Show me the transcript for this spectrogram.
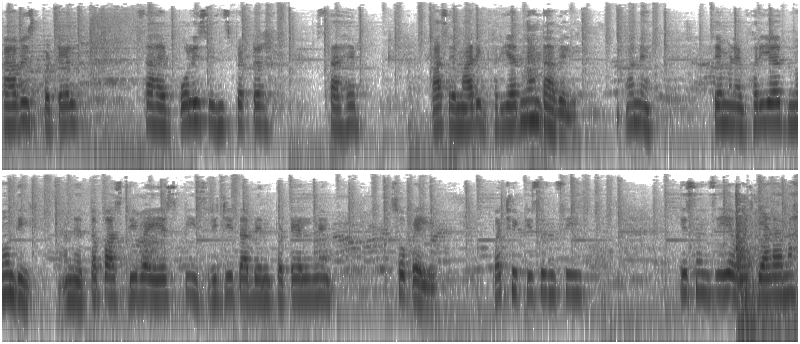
ભાવેશ પટેલ સાહેબ, પોલીસ ઇન્સ્પેક્ટર સાહેબ પાસે મારી ફરિયાદ નોંધાવેલી અને તેમણે ફરિયાદ નોંધી અને તપાસ ડીવાયએસપી શ્રીજીતાબેન પટેલને સોંપેલી. પછી કિશનસિંહ, કિશનસિંહે વચગાળાના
